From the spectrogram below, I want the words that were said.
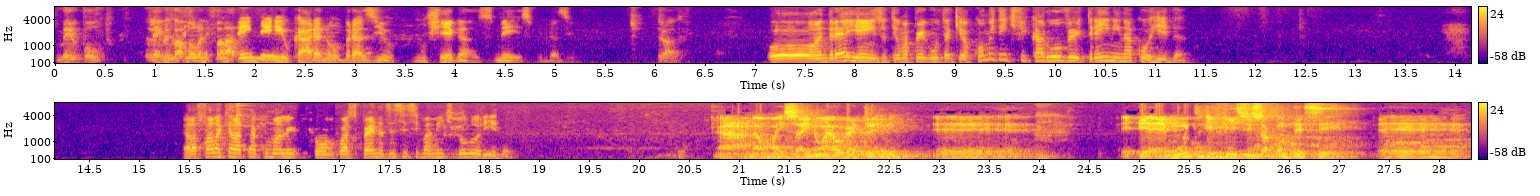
meio ponto. Lembra qual a Paulo falava? Não tem meio, cara, no Brasil. Não chega os meios pro Brasil. Droga. Ô, André e Enzo, tem uma pergunta aqui, ó. Como identificar o overtraining na corrida? Ela fala que ela está com, com, as pernas excessivamente doloridas. Ah, não, mas isso aí não é overtraining. É, é, é muito difícil isso acontecer. É,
